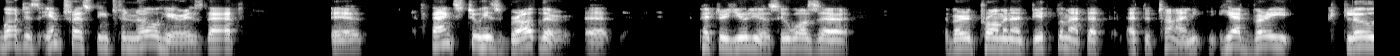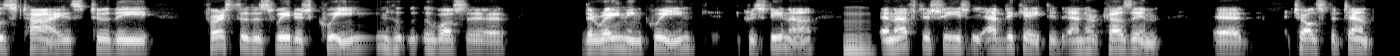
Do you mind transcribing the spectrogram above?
what is interesting to know here is that uh, thanks to his brother uh, peter julius who was a, a very prominent diplomat at, at the time he- had very close ties to the first to the swedish queen who, who was uh, the reigning queen christina Mm, and after she she abdicated and her cousin uh, Charles X,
